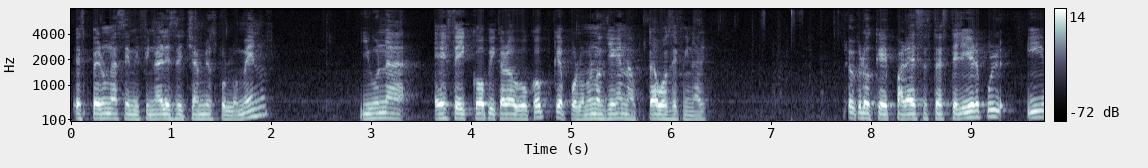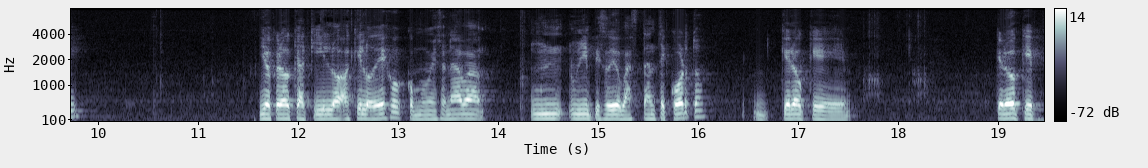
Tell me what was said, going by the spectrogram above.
Espero unas semifinales de Champions por lo menos y una FA Cup y Carabao Cup que por lo menos lleguen a octavos de final. Yo creo que para eso está este Liverpool y yo creo que aquí lo, aquí lo dejo. Como mencionaba, un, un episodio bastante corto. Creo que creo que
